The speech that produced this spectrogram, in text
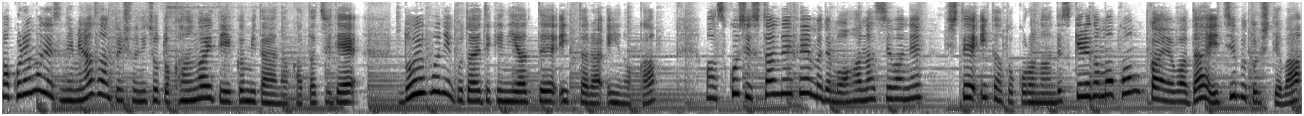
まあ、これもですね皆さんと一緒にちょっと考えていくみたいな形でどういうふうに具体的にやっていったらいいのか、まあ、少しスタンレー FM でもお話はねしていたところなんですけれども今回は第1部としては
